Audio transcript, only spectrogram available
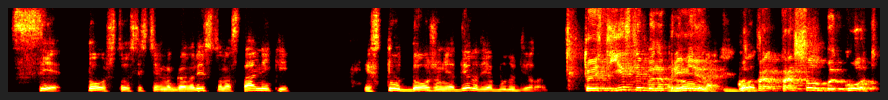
все то, что система говорит, что наставники, и что должен я делать, я буду делать. То есть, если бы, например, вот про прошел бы год,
